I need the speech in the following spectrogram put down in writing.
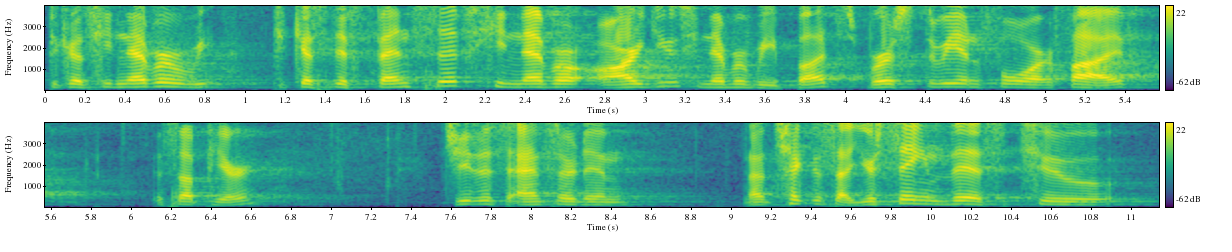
because he never re- gets defensive, he never argues, he never rebuts. Verse 3 and 4, 5, it's up here. Jesus answered him, Now check this out. You're saying this to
